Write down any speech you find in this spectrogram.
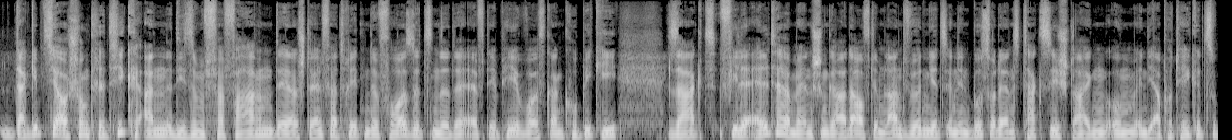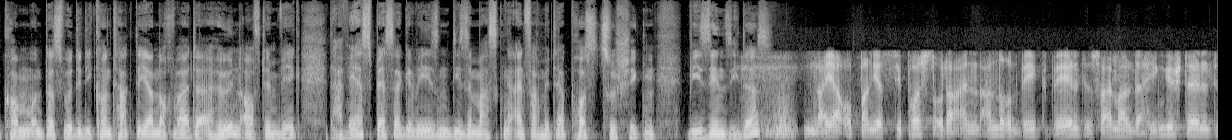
Da gibt es ja auch schon Kritik an diesem Verfahren. Der stellvertretende Vorsitzende der FDP, Wolfgang Kubicki, sagt, viele ältere Menschen, gerade auf dem Land, würden jetzt in den Bus oder ins Taxi steigen, um in die Apotheke zu kommen und das würde die Kontakte ja noch weiter erhöhen auf dem Weg. Da wäre es besser gewesen, diese Masken einfach mit der Post zu schicken. Wie sehen Sie das? Naja, ob man jetzt die Post oder einen anderen Weg wählt, ist einmal dahingestellt.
